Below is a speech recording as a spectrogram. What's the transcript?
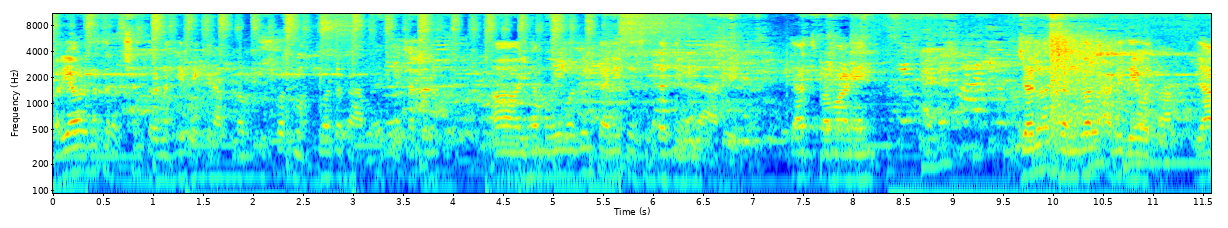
पर्यावरणाचं रक्षण करणं हे देखील आपलं खूपच महत्त्वाचं काम आहे. त्याच्यातून ह्या मोहीमधून त्यांनी ते सिद्ध केलेलं आहे. त्याचप्रमाणे जल जंगल आणि देवता या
